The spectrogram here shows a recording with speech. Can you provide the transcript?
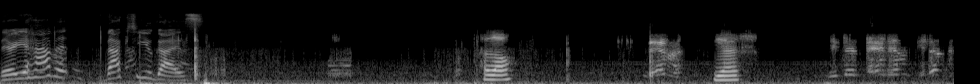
There you have it. Back to you guys. Hello? David, Yes? you just made him get up to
